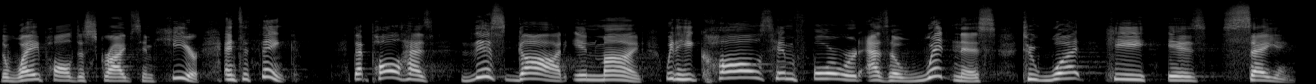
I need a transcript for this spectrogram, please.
the way Paul describes him here. And to think that Paul has this God in mind when he calls him forward as a witness to what he is saying.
